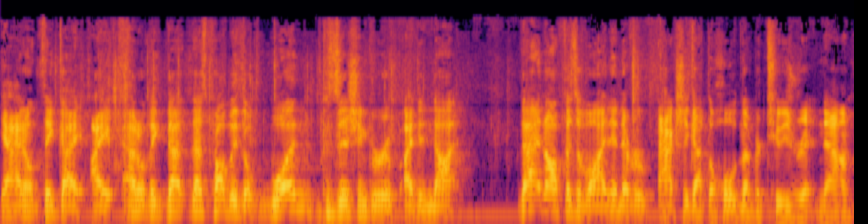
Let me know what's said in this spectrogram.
Yeah, I don't think I, I I don't think that that's probably the one position group I did not that and offensive line I never actually got the whole number twos written down.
